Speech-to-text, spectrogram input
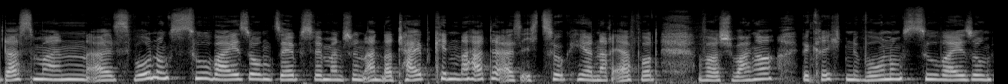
dass man als Wohnungszuweisung, selbst wenn man schon anderthalb Kinder hatte, also ich zog hier nach Erfurt, war schwanger, wir kriegten eine Wohnungszuweisung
